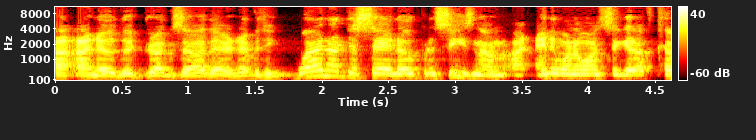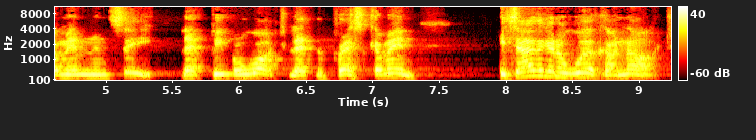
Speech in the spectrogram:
I, I, know the drugs are there and everything. Why not just say an open season on uh, anyone who wants to get up, come in and see? Let people watch. Let the press come in. It's either going to work or not.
